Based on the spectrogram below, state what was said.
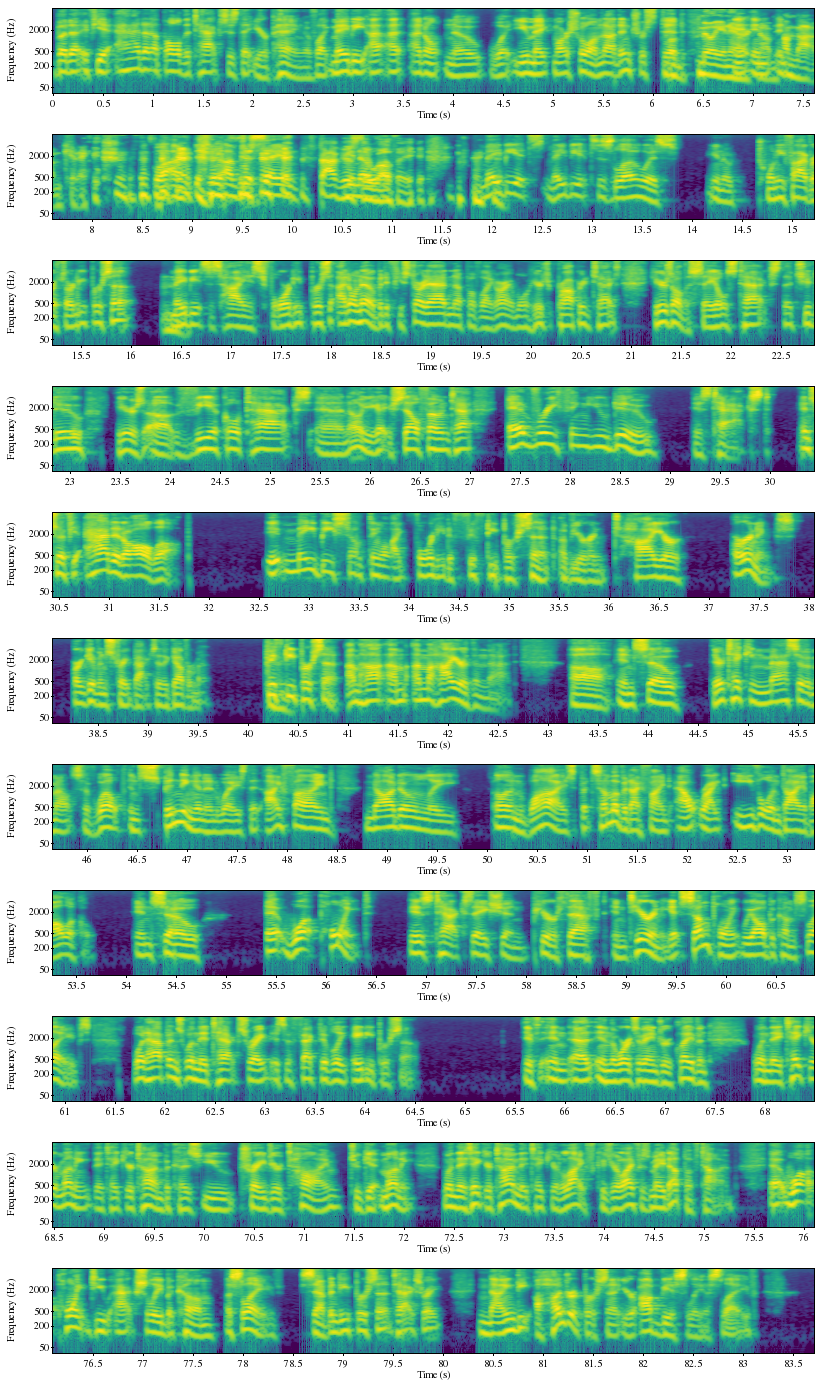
But uh, if you add up all the taxes that you're paying, of like maybe I, I, I don't know what you make, Marshall. I'm not interested. Well, millionaire. In, no, in, I'm not. I'm kidding. well, I'm, I'm just saying. Fabulously you know, wealthy. maybe it's maybe it's as low as you know 25 or 30 percent Mm-hmm. Maybe it's as high as 40%. I don't know. But if you start adding up of like, all right, well, here's your property tax, here's all the sales tax that you do, here's uh vehicle tax, and oh, you got your cell phone tax. Everything you do is taxed. And so if you add it all up, it may be something like 40 to 50% of your entire earnings are given straight back to the government. 50%. Mm-hmm. I'm high, I'm I'm higher than that. Uh, and so they're taking massive amounts of wealth and spending it in ways that I find not only unwise, but some of it I find outright evil and diabolical. And so, at what point is taxation pure theft and tyranny? At some point, we all become slaves. What happens when the tax rate is effectively 80%? If, in, uh, in the words of Andrew Klavan, when they take your money, they take your time because you trade your time to get money. When they take your time, they take your life because your life is made up of time. At what point do you actually become a slave? 70% tax rate, 90, 100%, you're obviously a slave.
